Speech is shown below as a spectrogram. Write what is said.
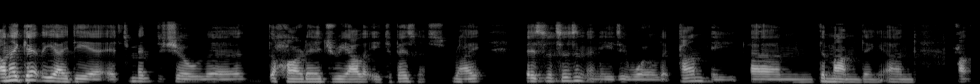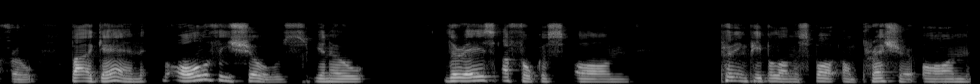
and I get the idea. It's meant to show the the hard edge reality to business, right? Business isn't an easy world. It can be um, demanding and cutthroat. But again, all of these shows, you know, there is a focus on putting people on the spot, on pressure, on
